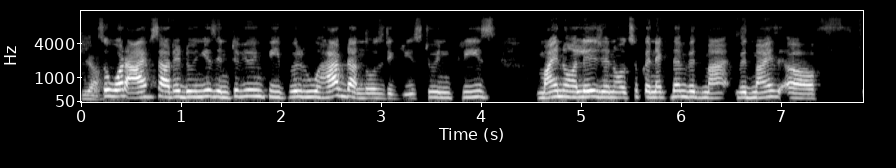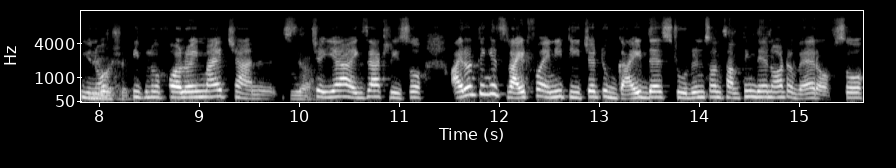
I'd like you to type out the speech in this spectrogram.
Yeah. so what i've started doing is interviewing people who have done those degrees to increase my knowledge and also connect them with my with my uh, you know people who are following my channels. Yeah. yeah exactly. So i don't think it's right for any teacher to guide their students on something they're not aware of. So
